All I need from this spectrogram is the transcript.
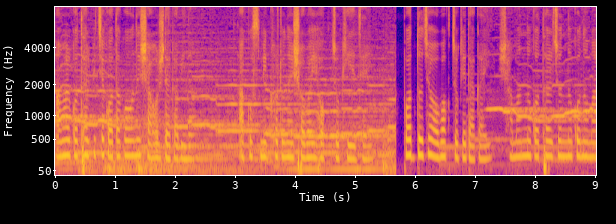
আমার কথার পিছে কথা কখনের সাহস দেখাবি না। আকস্মিক ঘটনায় সবাই হক চকিয়ে যায়। পদ্মজা অবাক চোখে তাকায়। সামান্য কথার জন্য কোনো মা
